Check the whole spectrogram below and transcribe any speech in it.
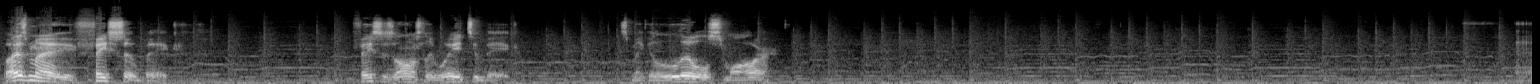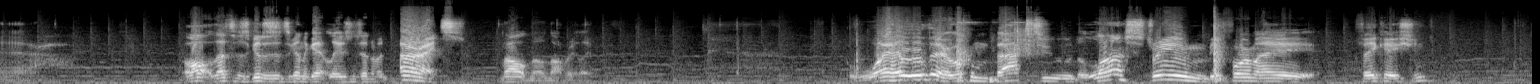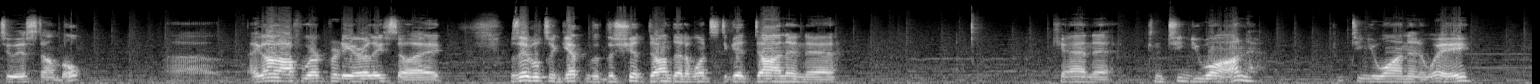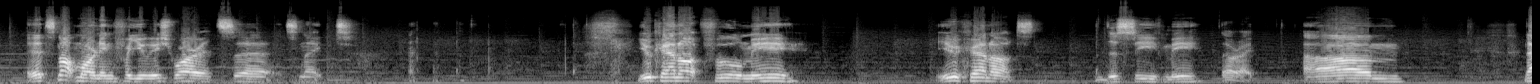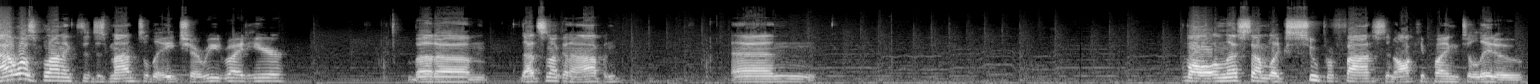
Why is my face so big? Face is honestly way too big. Let's make it a little smaller. Oh, that's as good as it's gonna get, ladies and gentlemen. Alright. Well, no, not really. Why, hello there. Welcome back to the last stream before my vacation to Istanbul. Uh, I got off work pretty early, so I was able to get the, the shit done that I wanted to get done and uh, can uh, continue on. Continue on in a way. It's not morning for you, Ishwar. It's uh, it's night. you cannot fool me. You cannot deceive me. All right. Um. Now I was planning to dismantle the HRE right here, but um, that's not gonna happen. And Well, unless I'm like super fast and occupying Toledo.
